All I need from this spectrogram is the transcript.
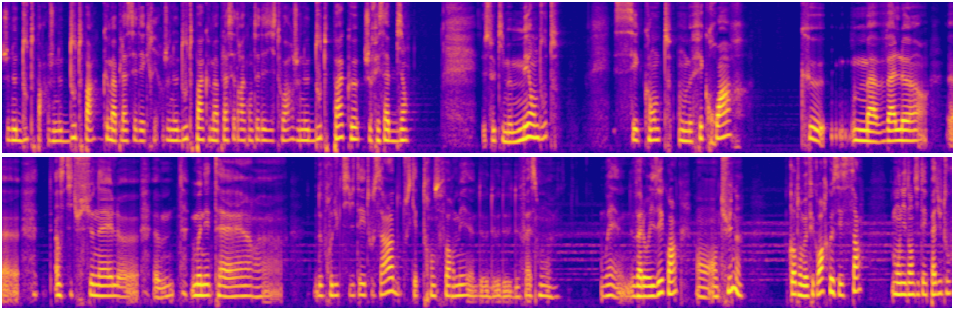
Je ne doute pas, je ne doute pas que ma place c'est d'écrire. Je ne doute pas que ma place c'est de raconter des histoires. Je ne doute pas que je fais ça bien. Ce qui me met en doute, c'est quand on me fait croire que ma valeur euh, institutionnelle, euh, euh, monétaire, de productivité et tout ça, de tout ce qui est transformé de, de, de, façon euh, ouais, valorisée quoi, en, en thune, quand on me fait croire que c'est ça mon identité, pas du tout,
